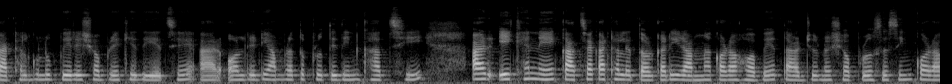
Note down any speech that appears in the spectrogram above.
কাঁঠালগুলো পেরে সব রেখে দিয়েছে। আর অলরেডি আমরা তো প্রতিদিন খাচ্ছি। আর এখানে কাঁচা কাঁঠালের তরকারি রান্না করা হবে, তার জন্য সব প্রসেসিং করা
